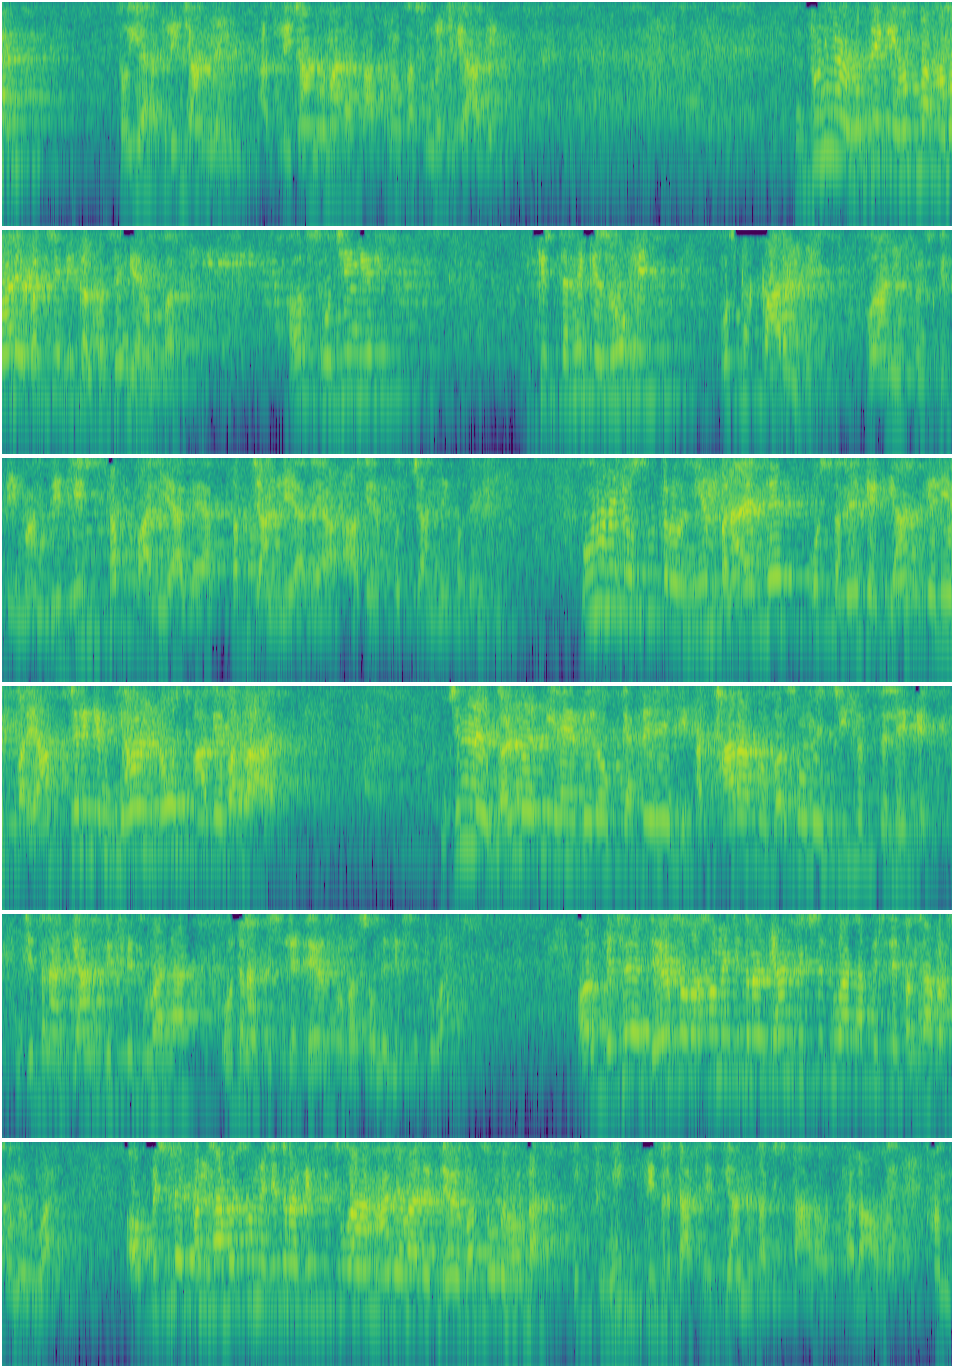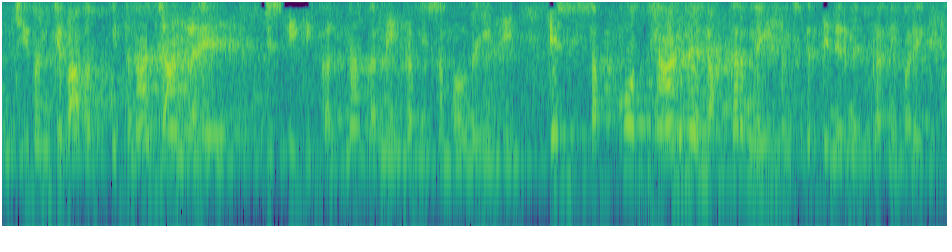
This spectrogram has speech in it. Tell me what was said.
तो ये असली चाँद नहीं। असली चाँद हमारा शास्त्रों का सूरज के आगे। दुनिया हंसेगी हम पर, हमारे बच्चे भी कल हंसेंगे हम पर। और सोचेंगे किस तरह के लोग हैं, उसका कारण है। पुरानी संस्कृति मानती थी, सब पा लिया गया, सब जान लिया गया, आगे कुछ जानने को नहीं। उन्होंने जो सूत्र और नियम बनाए थे, उस समय के ज्ञान के लिए पर्याप्त थे, लेकिन ज्ञान रोज आगे बढ़ रहा है। जिनने गणना की है, वे लोग कहते हैं कि 1800 वर्षों में जीसस से लेके जितना ज्ञान विकसित हुआ था, उतना पिछले डेढ़ सौ वर्षों में विकसित हुआ। और पिछले डेढ़ सौ वर्षो में जितना ज्ञान विकसित हुआ था, पिछले पंद्रह वर्षों में हुआ है। और पिछले पंद्रह वर्षों में जितना विकसित हुआ, आने वाले डेढ़ वर्षों में होगा। इतनी तीव्रता से ज्ञान का विस्तार और फैलाव है। हम जीवन के बाबत इतना जान रहे हैं, जिसकी की कल्पना करनी कभी संभव नहीं थी। इस सबको ध्यान में रखकर नई संस्कृति निर्मित करनी पड़ेगी।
